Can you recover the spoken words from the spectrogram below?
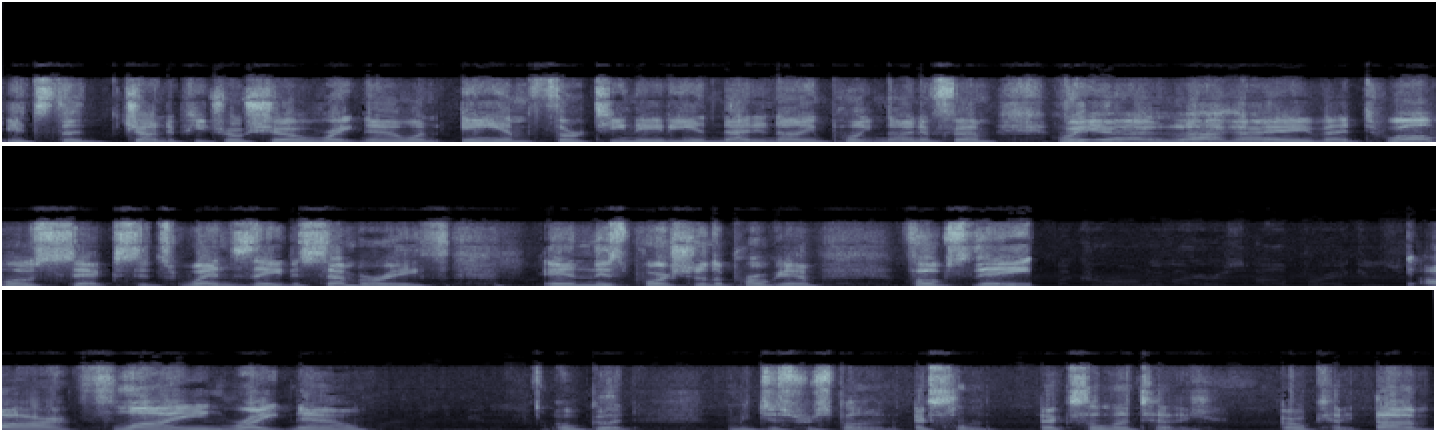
It's the John DePetro Show right now on AM 1380 and 99.9 FM. We are live at 1206. It's Wednesday, December 8th. And this portion of the program, folks, they are flying right now. Oh, good. Let me just respond. Excellent. Excellente. Okay. Um,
